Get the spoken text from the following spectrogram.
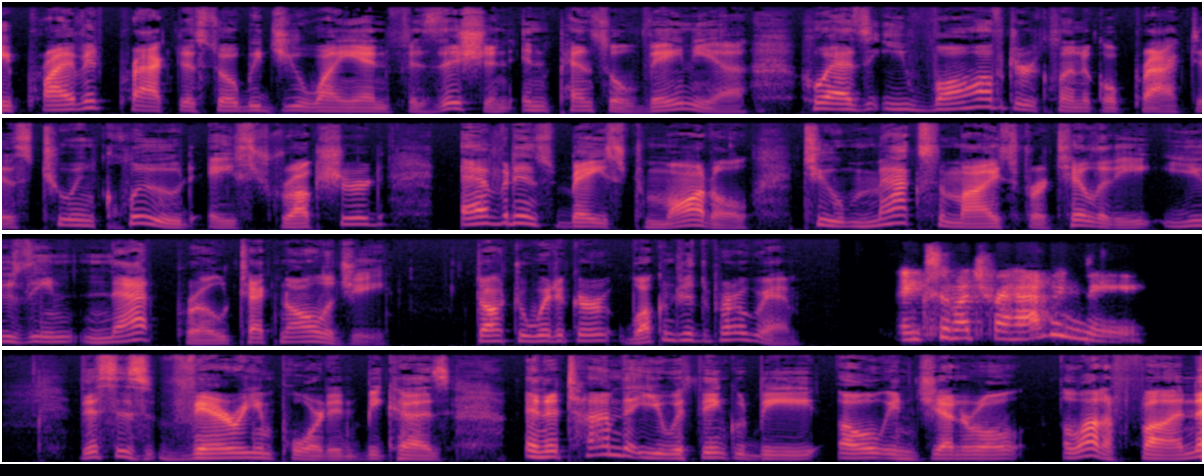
a private practice OBGYN physician in Pennsylvania who has evolved her clinical practice to include a structured, evidence based model to maximize fertility using NaPro technology. Dr. Whitaker, welcome to the program. Thanks so much for having me. This is very important because in a time that you would think would be, oh, in general, a lot of fun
